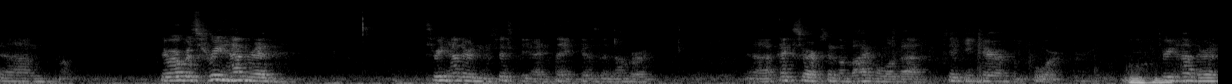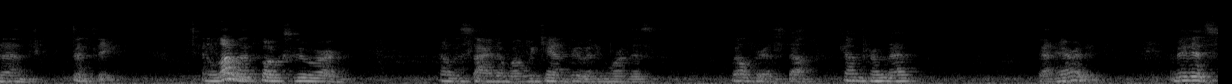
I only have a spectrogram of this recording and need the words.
Um, There are over three hundred 350, I think, is the number, uh, excerpts in the Bible about taking care of the poor. 350. And a lot of the folks who are on the side of, well, we can't do any more of this welfare stuff, come from that, that heritage. I mean, it's,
